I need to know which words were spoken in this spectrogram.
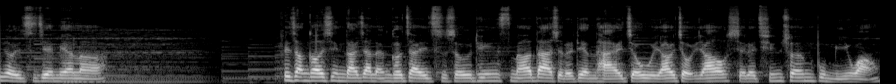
又一次见面了，非常高兴大家能够再一次收听 Smile 大学的电台九五幺九幺，谁的青春不迷茫？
